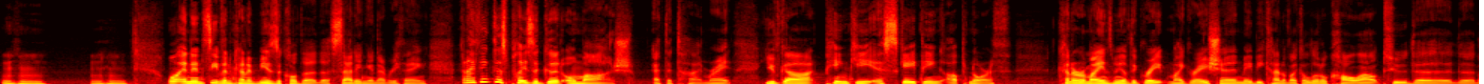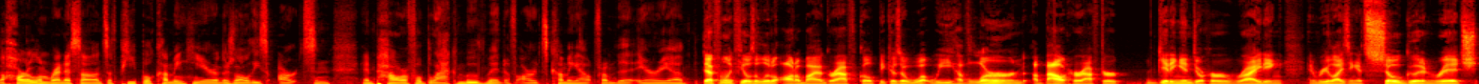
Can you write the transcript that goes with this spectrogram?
Mm-hmm. Mm-hmm. Well, and it's even kind of musical, the the setting and everything. And I think this plays a good homage at the time, right? You've got Pinky escaping up north. Kind of reminds me of the Great Migration, maybe kind of like a little call out to the, the, the Harlem Renaissance of people coming here. And there's all these arts and, and powerful black movement of arts coming out from the area. Definitely feels a little autobiographical because of what we have learned about her after getting into her writing and realizing it's so good and rich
